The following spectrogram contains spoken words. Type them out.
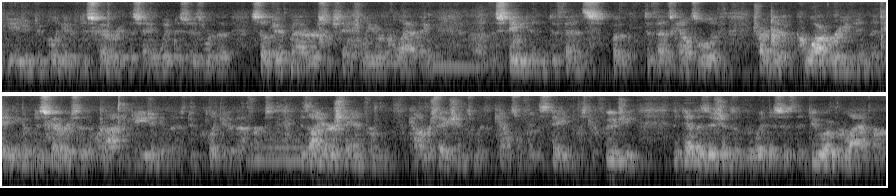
engage in duplicative discovery of the same witnesses where the subject matter is substantially overlapping, uh, the state and defense, both defense counsel have tried to cooperate in the taking of discovery so that we're not engaging in those duplicative efforts. As I understand from conversations with counsel for the state Mr. Fucci, the depositions of the witnesses that do overlap are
